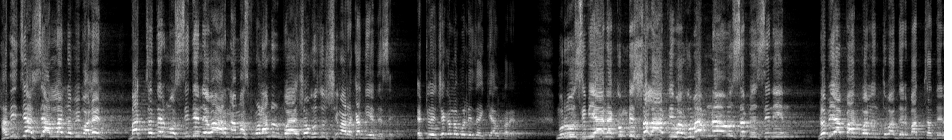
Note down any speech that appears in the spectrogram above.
হাদিসে আসছে, আল্লাহ নবী বলেন, বাচ্চাদের মসজিদে নেওয়া আর নামাজ পড়ানোর বয়সও হুজুর সীমা রাখা দিয়ে দেছে একটু এসে গেল বলে যাই খেয়াল করেন। নবিয়া পাক বলেন, তোমাদের বাচ্চাদের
